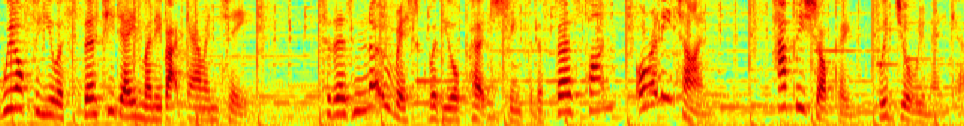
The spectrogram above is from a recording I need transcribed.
We offer you a 30-day money-back guarantee. So there's no risk whether you're purchasing for the first time or any time. Happy shopping with Jewellery Maker.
